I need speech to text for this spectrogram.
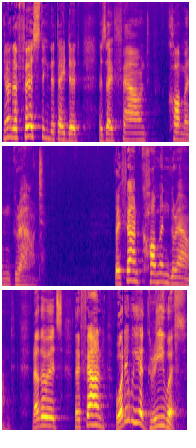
You know, the first thing that they did is they found common ground. They found common ground. In other words, they found what do we agree with?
